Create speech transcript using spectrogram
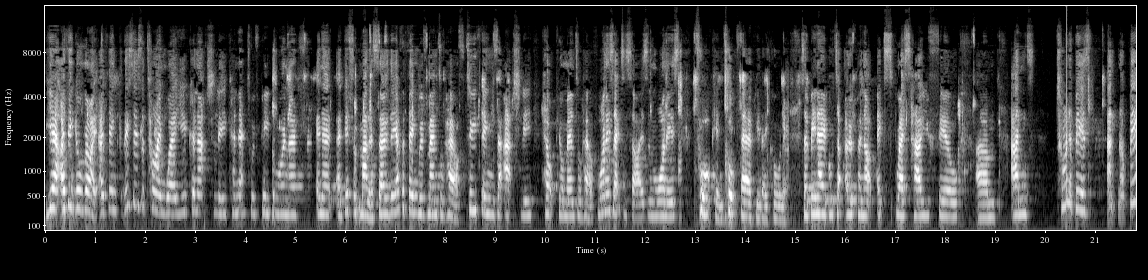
yeah, I think you're right. I think this is a time where you can actually connect with people in a in a, a, different manner. So the other thing with mental health, two things that actually help your mental health. One is exercise, and one is talking, talk therapy they call it. So being able to open up, express how you feel, um, and trying to be as and not being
